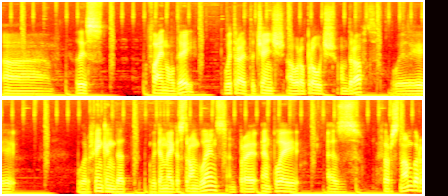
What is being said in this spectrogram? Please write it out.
uh, this final day, we tried to change our approach on draft. We were thinking that we can make a strong lanes and, pray, and play as first number,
